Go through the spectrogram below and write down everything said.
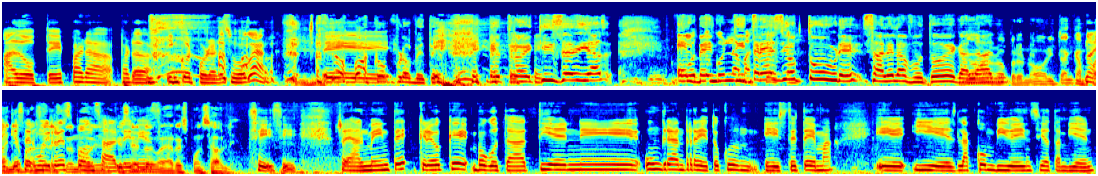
adopte para, para incorporar a su hogar. No va a Eh, comprometer. Dentro de 15 días, el Foto con la 23 de octubre, sale la foto de No, Galán. no, no, pero no, ahorita en No, hay campaña. que ser muy hacer esto, no, hay que responsable en hacerlo de eso. manera responsable. Sí, sí. Realmente creo que Bogotá tiene un gran reto con este tema eh, y es la convivencia también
